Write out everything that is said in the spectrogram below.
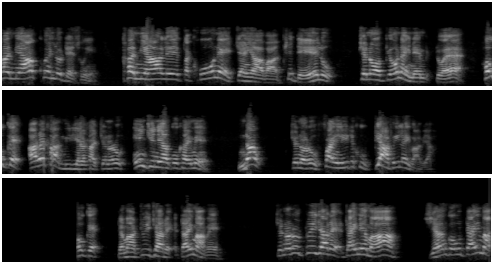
ခမများခွင့်လွတ်တယ်ဆိုရင်ခမများလေတခိုးနဲ့ကြံရပါဖြစ်တယ်လို့ကျွန်တော်ပြောနိုင်တဲ့အတွက်ဟုတ်ကဲ့အာရခမီဒီယာကကျွန်တော်တို့အင်ဂျင်နီယာကိုခိုင်မင်း နောက်ကျွန်တော်တို့ file လေးတစ်ခုပြပေးလိုက်ပါဗျာဟုတ်ကဲ့ဓမ္မတွေ့ကြတဲ့အတိုင်းပါပဲကျွန်တော်တို့တွေ့ကြတဲ့အတိုင်းထဲမှာရန်ကုန်တိုင်းမှာ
